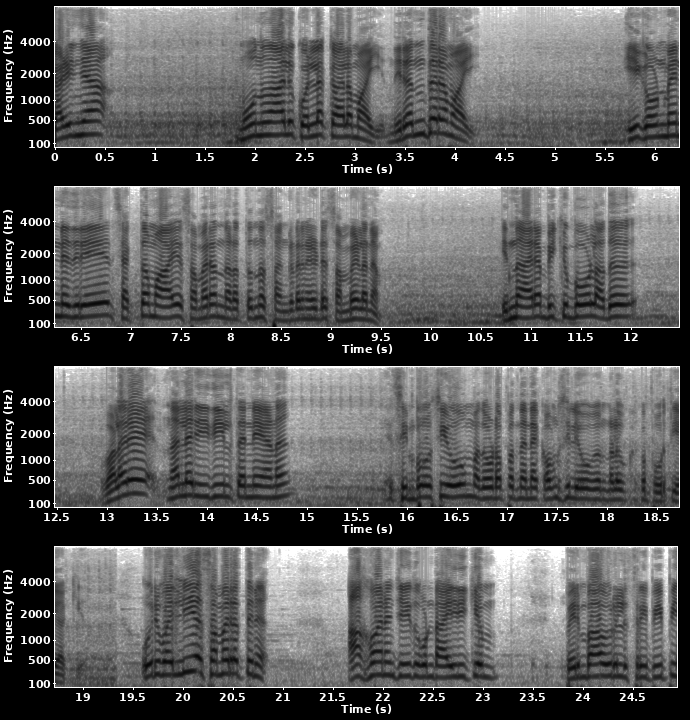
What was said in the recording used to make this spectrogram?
കഴിഞ്ഞ മൂന്ന് നാല് കൊല്ലക്കാലമായി നിരന്തരമായി ഈ ഗവൺമെന്റിനെതിരെ ശക്തമായ സമരം നടത്തുന്ന സംഘടനയുടെ സമ്മേളനം ഇന്ന് ആരംഭിക്കുമ്പോൾ അത് വളരെ നല്ല രീതിയിൽ തന്നെയാണ് സിംബോസിയവും അതോടൊപ്പം തന്നെ കൗൺസിൽ യോഗങ്ങളും ഒക്കെ പൂർത്തിയാക്കിയത്. ഒരു വലിയ സമരത്തിന് ആഹ്വാനം ചെയ്തുകൊണ്ടായിരിക്കും പെരുമ്പാവൂരിൽ ശ്രീ പി പി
